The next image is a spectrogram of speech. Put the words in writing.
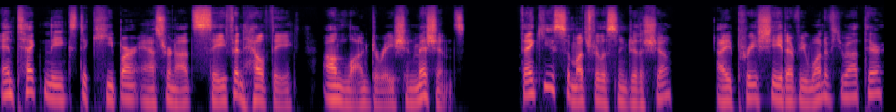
and techniques to keep our astronauts safe and healthy on long duration missions. Thank you so much for listening to the show. I appreciate every one of you out there.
